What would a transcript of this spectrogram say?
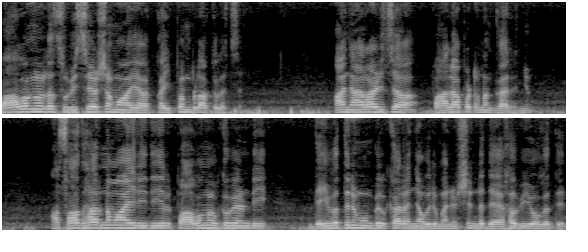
പാവങ്ങളുടെ സുവിശേഷമായ കൈപ്പമ്പിളാക്കലച്ചൻ. ആ ഞായറാഴ്ച പാലാപട്ടണം കരഞ്ഞു. അസാധാരണമായ രീതിയിൽ പാവങ്ങൾക്ക് വേണ്ടി ദൈവത്തിന് മുമ്പിൽ കരഞ്ഞ ഒരു മനുഷ്യന്റെ ദേഹവിയോഗത്തിൽ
